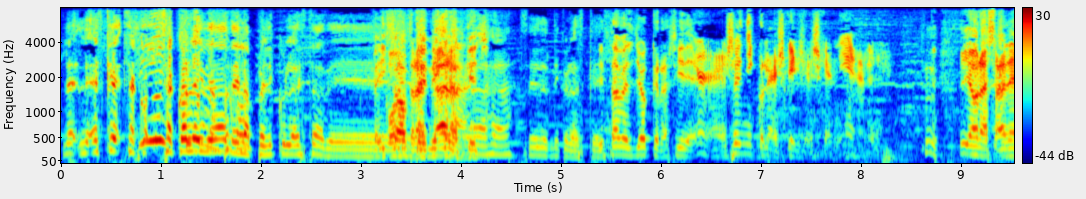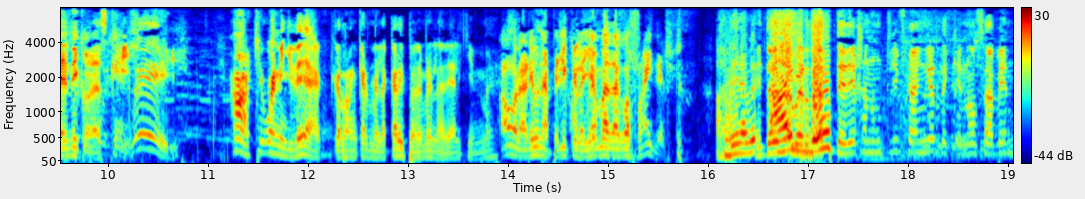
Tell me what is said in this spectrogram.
Le- le- es que sacó, Sí, sacó sí la idea de la película esta de... Face Off de Nicolas. Cage. Ajá, sí, de Nicolas Cage. Estaba el Joker así de... "Eh, Soy Nicolas Cage, es genial. Y ahora sale Nicolas Cage. Güey. Ah, qué buena idea arrancarme la cara y ponerme la de alguien más. Ahora haré una película llamada Ghost Rider. A ver, a ver. Entonces Ay, la verdad no. te dejan un cliffhanger de que no saben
